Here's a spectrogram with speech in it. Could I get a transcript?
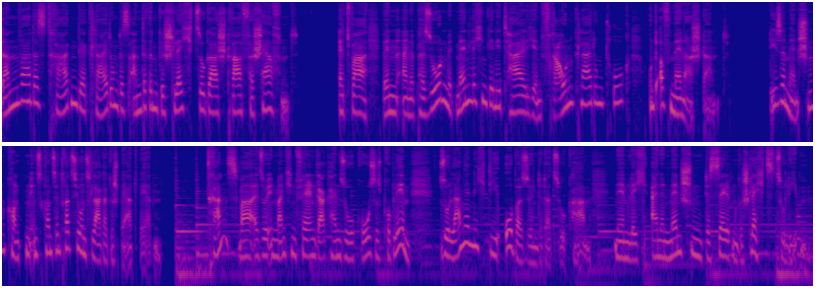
dann war das Tragen der Kleidung des anderen Geschlechts sogar strafverschärfend. Etwa, wenn eine Person mit männlichen Genitalien Frauenkleidung trug und auf Männer stand. Diese Menschen konnten ins Konzentrationslager gesperrt werden. Trans war also in manchen Fällen gar kein so großes Problem, solange nicht die Obersünde dazu kam, nämlich einen Menschen desselben Geschlechts zu lieben.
